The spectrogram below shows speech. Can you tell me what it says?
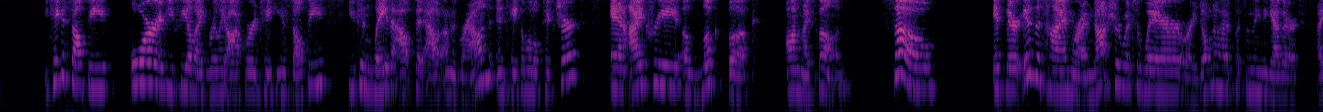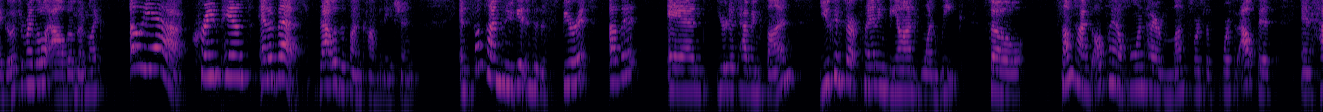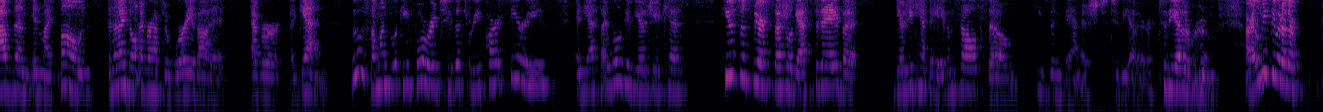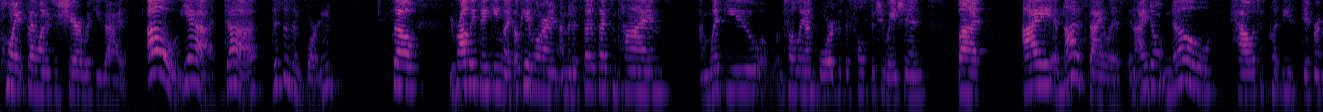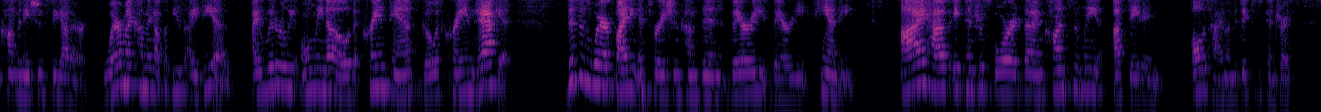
You take a selfie, or if you feel like really awkward taking a selfie, you can lay the outfit out on the ground and take a little picture. And I create a lookbook on my phone. So if there is a time where I'm not sure what to wear or I don't know how to put something together, I go through my little album and I'm like, oh yeah, crane pants and a vest. That was a fun combination. And sometimes when you get into the spirit of it and you're just having fun, you can start planning beyond one week. So sometimes I'll plan a whole entire month's worth of, worth of outfits and have them in my phone, and then I don't ever have to worry about it ever again. Ooh, someone's looking forward to the three part series. And yes, I will give Yoji a kiss he was supposed to be our special guest today, but Yoji can't behave himself, so he's been banished to the other to the other room. All right, let me see what other points I wanted to share with you guys. Oh, yeah, duh. This is important. So, you're probably thinking like, "Okay, Lauren, I'm going to set aside some time. I'm with you. I'm totally on board with this whole situation, but I am not a stylist and I don't know how to put these different combinations together. Where am I coming up with these ideas? I literally only know that crane pants go with crane jacket. This is where finding inspiration comes in very, very handy. I have a Pinterest board that I'm constantly updating all the time. I'm addicted to Pinterest,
